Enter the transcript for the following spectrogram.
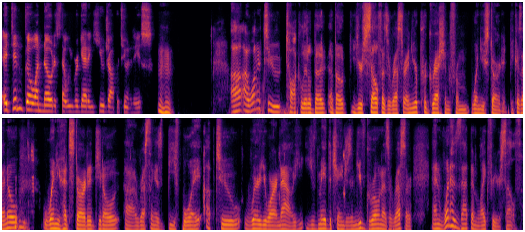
it didn't go unnoticed that we were getting huge opportunities mm-hmm. Uh, I wanted to talk a little bit about yourself as a wrestler and your progression from when you started, because I know mm-hmm. when you had started, you know, uh, wrestling as Beef Boy up to where you are now, you, have made the changes and you've grown as a wrestler. And what has that been like for yourself?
